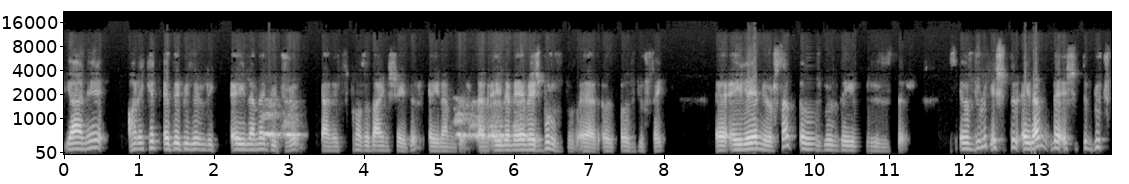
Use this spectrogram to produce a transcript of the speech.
yani hareket edebilirlik, eyleme gücü yani Spinoza'da aynı şeydir, eylemdir. Yani eylemeye mecburuzdur eğer özgürsek. E, eyleyemiyorsak özgür değilizdir. Özgürlük eşittir eylem ve eşittir güç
